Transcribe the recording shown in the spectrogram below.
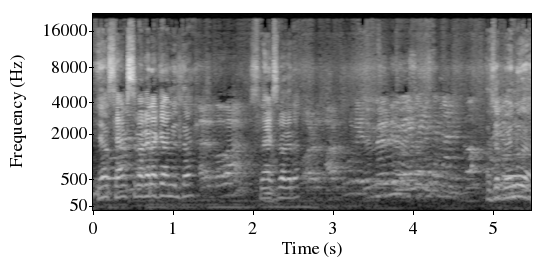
यहाँ स्नैक्स वगैरह क्या मिलता है स्नैक्स वगैरह अच्छा मेनू है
